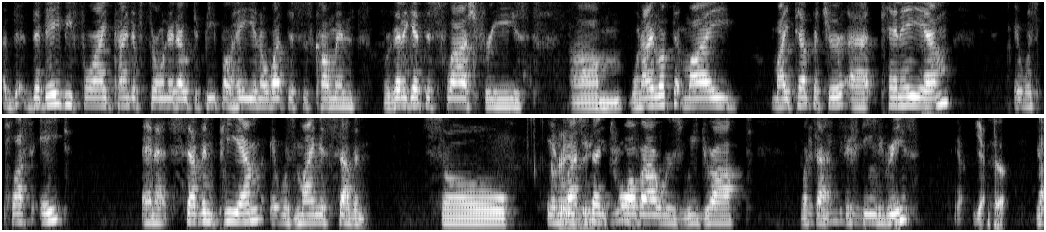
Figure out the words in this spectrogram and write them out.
the, the day before, I'd kind of thrown it out to people. Hey, you know what? This is coming. We're gonna get this flash freeze. Um, when I looked at my my temperature at 10 a.m., it was plus eight, and at 7 p.m. it was minus seven. So in less than 12 hours, we dropped what's 15 that? 15 degrees. Yeah. Yeah. Yeah. Yeah,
